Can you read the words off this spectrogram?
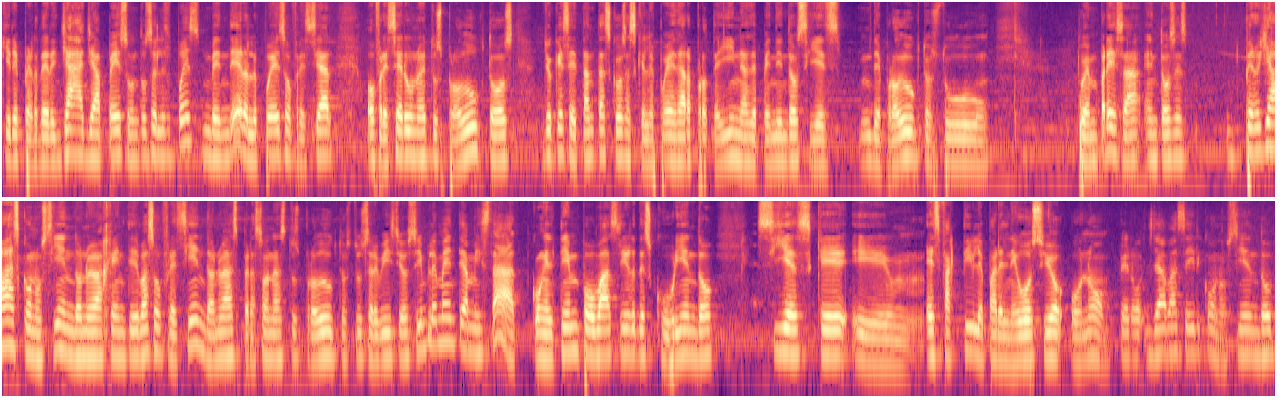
quiere perder ya, ya peso. Entonces les puedes vender o le puedes ofrecer, ofrecer uno de tus productos. Yo qué sé, tantas cosas que le puedes dar proteínas dependiendo si es de productos. Tu tu empresa, entonces, pero ya vas conociendo nueva gente, vas ofreciendo a nuevas personas tus productos, tus servicios, simplemente amistad. Con el tiempo vas a ir descubriendo si es que eh, es factible para el negocio o no, pero ya vas a ir conociendo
